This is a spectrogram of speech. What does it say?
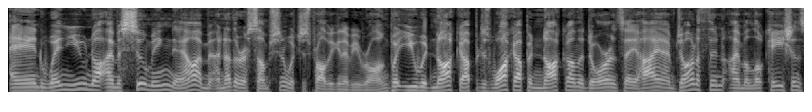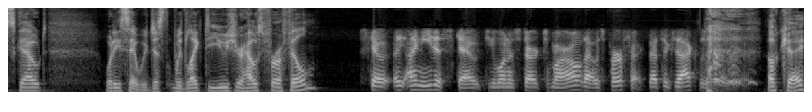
And when you knock, I'm assuming now, I'm another assumption, which is probably going to be wrong, but you would knock up, just walk up and knock on the door and say, "Hi, I'm Jonathan. I'm a location scout. What do you say? We just we'd like to use your house for a film." Scout, I need a scout. Do you want to start tomorrow? That was perfect. That's exactly what it is. Okay.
